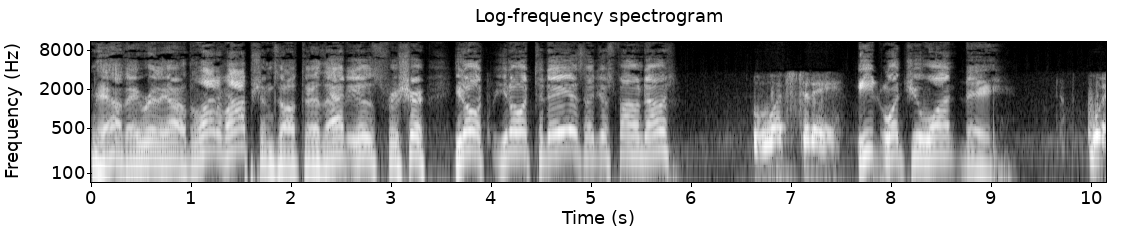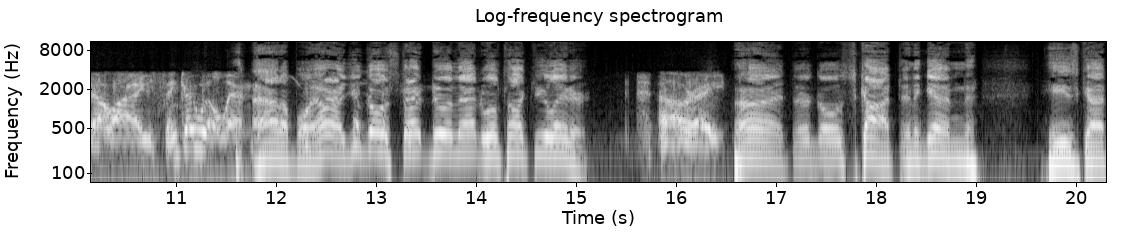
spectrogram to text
Yeah, they really are. A lot of options out there. That is for sure. You know, you know what today is? I just found out. What's today? Eat what you want day. Well, I think I will then. Attaboy. All right, you go start doing that, and we'll talk to you later. All right. All right, there goes Scott. And again, he's got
